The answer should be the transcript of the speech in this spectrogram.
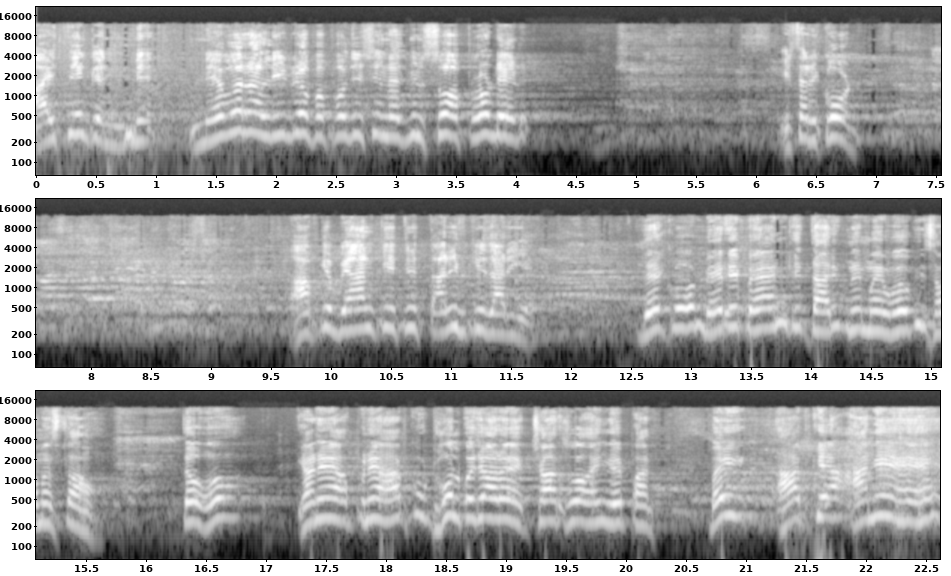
I think never a leader of opposition has been so uploaded it's a record आपके बयान की इतनी तारीफ़ की जा रही है। देखो, मेरे बयान की तारीफ़ में मैं वो भी समझता हूँ। तो यानी अपने आप को ढोल बजा रहे चार सौ आएँगे, पाँच। भाई, आपके आने हैं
